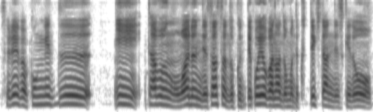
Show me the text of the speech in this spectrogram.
それが今月に多分終わるんでさっさと食ってこようかなと思って食ってきたんですけど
